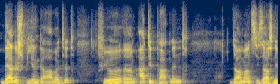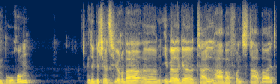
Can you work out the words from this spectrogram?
Werbespielen gearbeitet für äh, Art Department damals. Die saßen in Bochum. Der Geschäftsführer war äh, ehemaliger Teilhaber von Starbyte.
